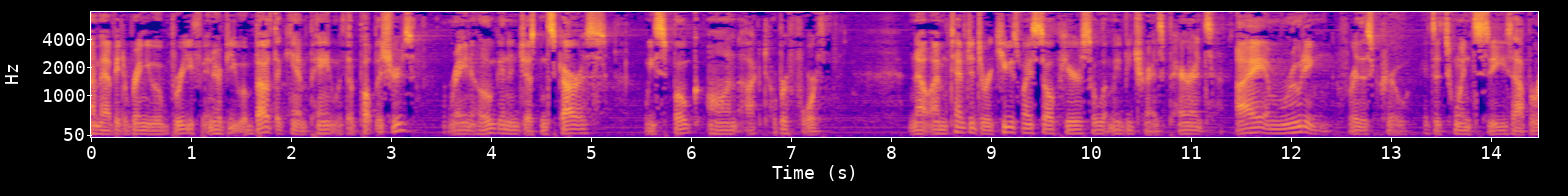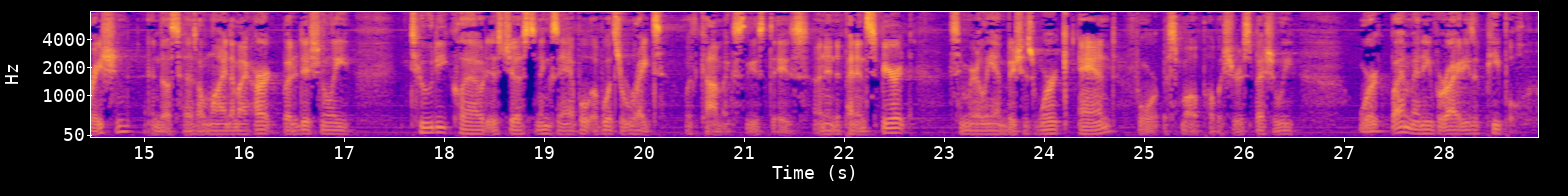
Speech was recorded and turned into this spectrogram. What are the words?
I'm happy to bring you a brief interview about the campaign with the publishers, Raighne Hogan and Justin Skarhus. We spoke on October 4th. Now, I'm tempted to recuse myself here, so let me be transparent. I am rooting for this crew. It's a Twin Cities operation, and thus has a line to my heart, but additionally, 2D Cloud is just an example of what's right with comics these days an independent spirit, some really ambitious work, and, for a small publisher especially, work by many varieties of people.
